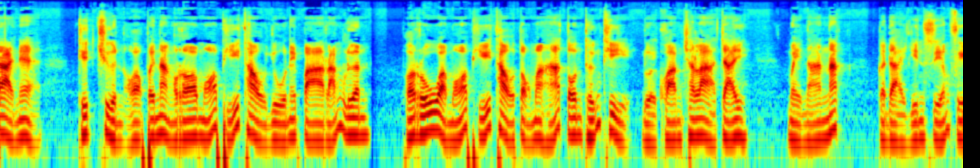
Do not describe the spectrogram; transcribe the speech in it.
ได้แน่ ทิดชื่นออกไปนั่งรอหมอผีเท่าอยู่ในป่าหลังเรือน เพราะรู้ว่าหมอผีเท่าต้องมาหาตนถึงที่ด้วยความชราใจ ไม่นานนักก็ได้ยินเสียงฝี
